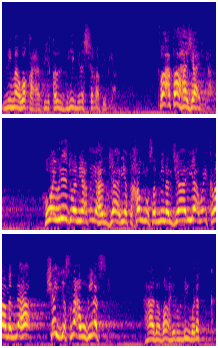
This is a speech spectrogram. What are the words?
لما وقع في قلبه من الشغف بها. فأعطاها جارية. هو يريد أن يعطيها الجارية تخلصا من الجارية وإكراما لها شيء يصنعه في نفسه. هذا ظاهر لي ولك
